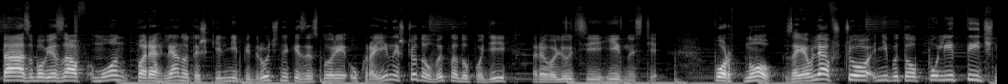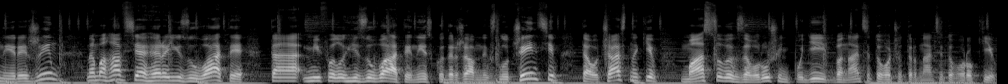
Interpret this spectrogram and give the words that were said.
та зобов'язав МОН переглянути шкільні підручники з історії України щодо викладу подій Революції Гідності. Портнов заявляв, що нібито політичний режим намагався героїзувати та міфологізувати низку державних злочинців та учасників масових заворушень подій 12-14 років.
